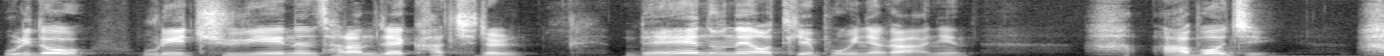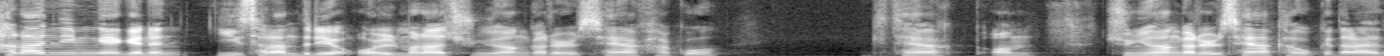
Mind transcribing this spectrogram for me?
우리도 우리 주위에 있는 사람들의 가치를 내 눈에 어떻게 보이냐가 아닌 하, 아버지 하나님에게는 이 사람들이 얼마나 중요한가를 생각하고 생각 음, 중요한가를 생각하고 깨달아야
